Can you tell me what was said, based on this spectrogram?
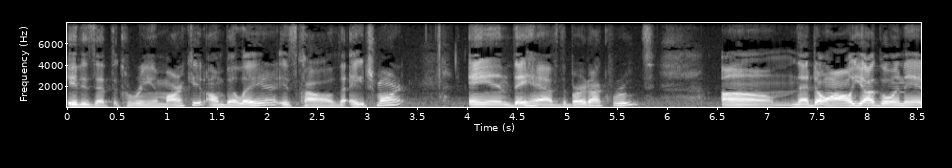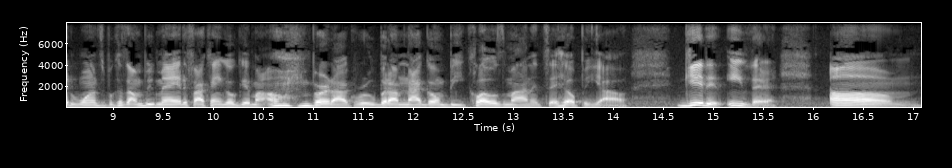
it is at the Korean market on Bel Air. It's called the H Mart. And they have the burdock root. Um, now don't all y'all go in there at once because I'm gonna be mad if I can't go get my own burdock root, but I'm not gonna be closed minded to helping y'all get it either. Um,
